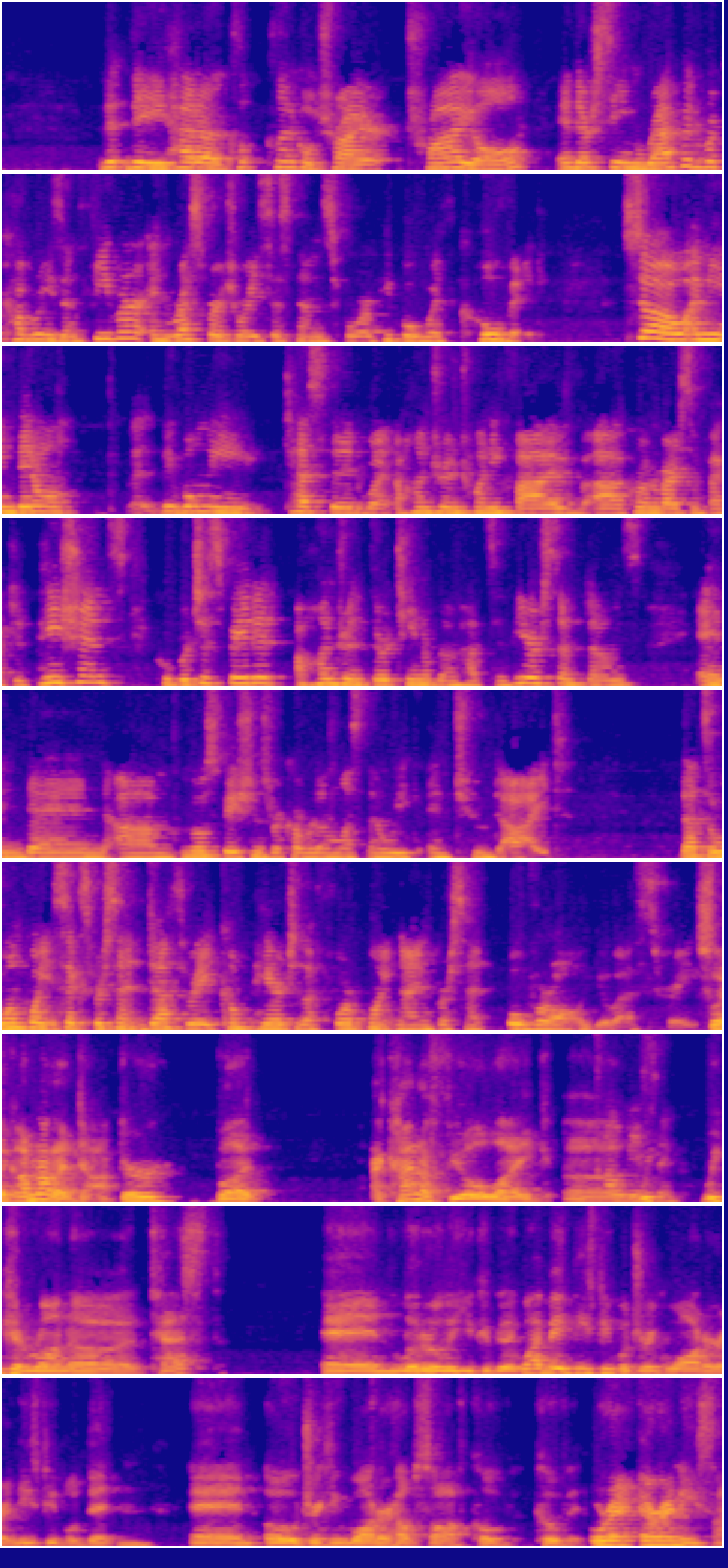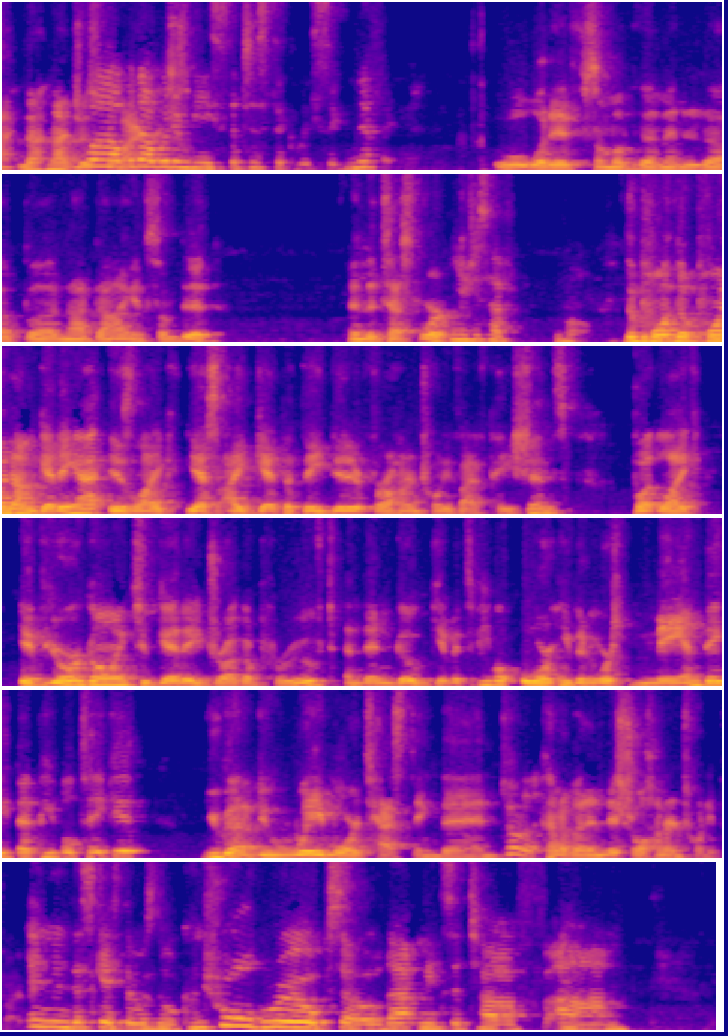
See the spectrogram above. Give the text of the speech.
They had a cl- clinical tri- trial and they're seeing rapid recoveries in fever and respiratory systems for people with COVID. So, I mean, they don't they've only tested what 125 uh, coronavirus infected patients who participated. 113 of them had severe symptoms. And then um, most patients recovered in less than a week and two died. That's a 1.6% death rate compared to the 4.9% overall us rate. So like i'm not a doctor but i kind of feel like uh, we, we could run a test and literally you could be like well i made these people drink water and these people didn't and oh, drinking water helps solve COVID or, or any sign, not, not just well, but that wouldn't be statistically significant. Well, what if some of them ended up uh, not dying and some did? and the test worked. You just have well, the point the point I'm getting at is like, yes, I get that they did it for 125 patients, but like if you're going to get a drug approved and then go give it to people, or even worse, mandate that people take it, you got to do way more testing than totally. kind of an initial 125. And in this case, there was no control group, so that makes it tough. Um,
